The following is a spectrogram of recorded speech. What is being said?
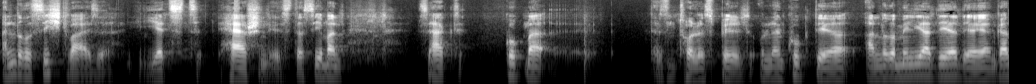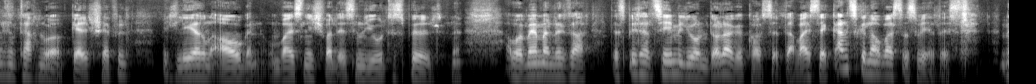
andere Sichtweise jetzt herrschend ist. Dass jemand sagt, guck mal, das ist ein tolles Bild. Und dann guckt der andere Milliardär, der ja den ganzen Tag nur Geld scheffelt, mit leeren Augen und weiß nicht, was ist ein gutes Bild. Ne? Aber wenn man sagt, das Bild hat 10 Millionen Dollar gekostet, da weiß der ganz genau, was das wert ist.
